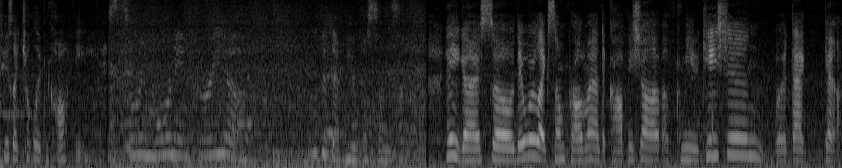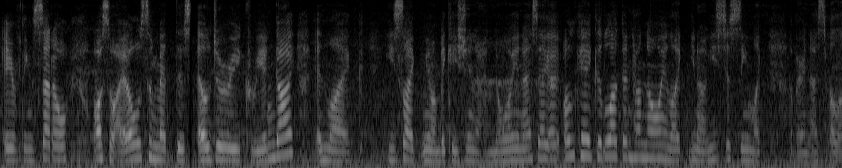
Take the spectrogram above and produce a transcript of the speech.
Tastes like chocolate and coffee. It's early morning in Korea. Look at that beautiful sunset. Hey guys, so there were like some problem at the coffee shop of communication, but that got everything settled. Also, I also met this elderly Korean guy, and like he's like you know on vacation in Hanoi, and I said okay, good luck in Hanoi. And like you know, he's just seemed like a very nice fella.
